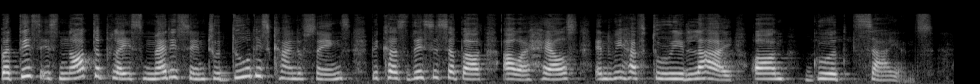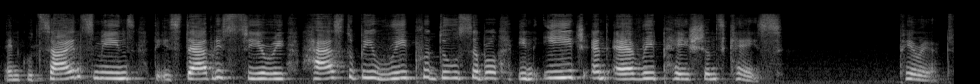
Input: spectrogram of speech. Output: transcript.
But this is not the place, medicine, to do these kind of things because this is about our health and we have to rely on good science. And good science means the established theory has to be reproducible in each and every patient's case. Period.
